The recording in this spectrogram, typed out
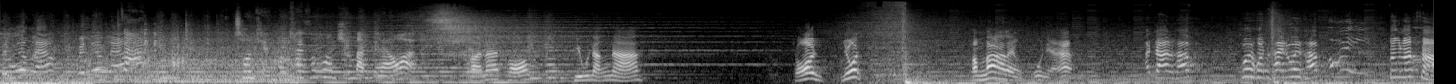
เป็นเรื่องแล้ว เป็นเรื่องแล้ว ชนแขนคนไข้เข้าห้องผ่าตัดไปแล้วอะ ผ่าหน้าท้อง ผิวหนังหนา ชนหยุดทำบ้าอะไรของคุณเนี่ยฮะ อาจารย์ครับ ช่วยคนไข้ด้วยครับ ต้องรักษา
